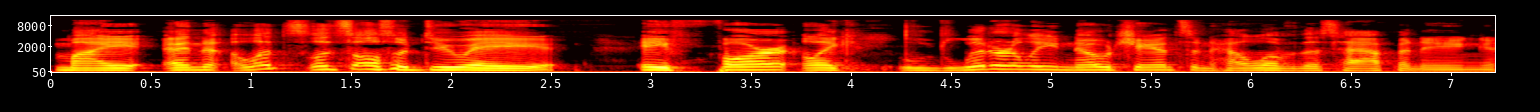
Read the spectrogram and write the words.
my and let's let's also do a a far like literally no chance in hell of this happening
